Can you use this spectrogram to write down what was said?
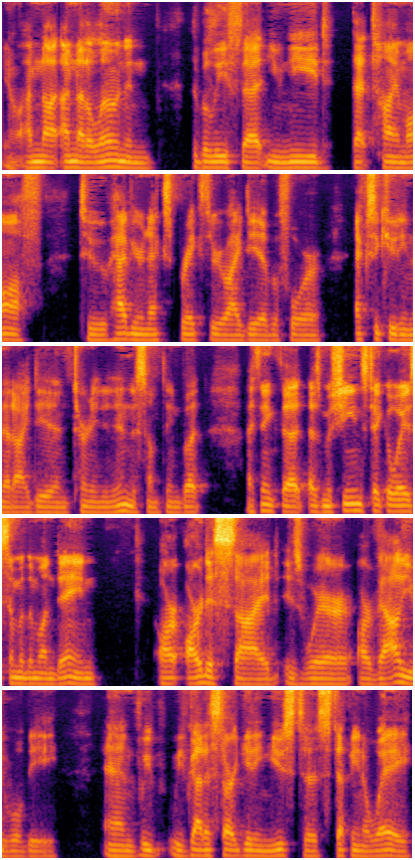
you know i'm not i'm not alone in the belief that you need that time off to have your next breakthrough idea before executing that idea and turning it into something. But i think that as machines take away some of the mundane our artist side is where our value will be. And we've we've got to start getting used to stepping away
